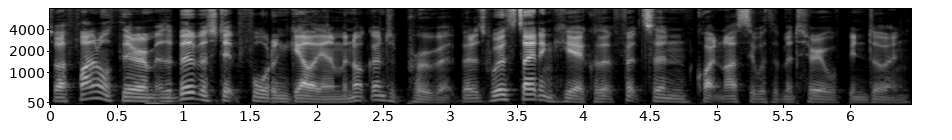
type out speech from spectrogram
So our final theorem is a bit of a step forward in Galilean. We're not going to prove it, but it's worth stating here because it fits in quite nicely with the material we've been doing.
